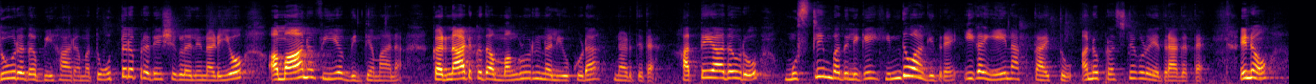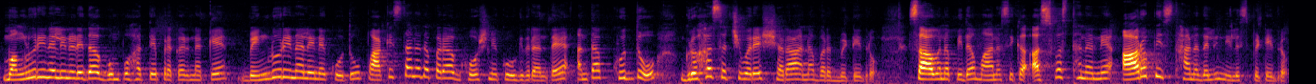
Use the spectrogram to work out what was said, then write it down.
ದೂರದ ಬಿಹಾರ ಮತ್ತು ಉತ್ತರ ಪ್ರದೇಶಗಳಲ್ಲಿ ನಡೆಯೋ ಅಮಾನವೀಯ ವಿದ್ಯಮಾನ. ಕರ್ನಾಟಕದ ಮಂಗಳೂರಿನಲ್ಲಿಯೂ ಕೂಡ ನಡೆದಿದೆ. ಹತ್ಯೆಯಾದವರು ಮುಸ್ಲಿಂ ಬದಲಿಗೆ ಹಿಂದೂ ಆಗಿದ್ರೆ ಈಗ ಏನಾಗ್ತಾ ಇತ್ತು ಅನ್ನೋ ಪ್ರಶ್ನೆಗಳು ಎದುರಾಗುತ್ತೆ. ಇನ್ನು ಮಂಗಳೂರಿನಲ್ಲಿ ನಡೆದ ಗುಂಪು ಹತ್ಯೆ ಪ್ರಕರಣಕ್ಕೆ ಬೆಂಗಳೂರಿನಲ್ಲೇನೆ ಕೂತು ಪಾಕಿಸ್ತಾನದ ಪರ ಘೋಷಣೆ ಕೂಗಿದ್ರಂತೆ ಅಂತ ಖುದ್ದು ಗೃಹ ಸಚಿವರೇ ಶರಾನ ಬರೆದ್ಬಿಟ್ಟಿದ್ರು. ಸಾವನ್ನಪ್ಪಿದ ಮಾನಸಿಕ ಅಸ್ವಸ್ಥನನ್ನೇ ಆರೋಪಿ ಸ್ಥಾನದಲ್ಲಿ ನಿಲ್ಲಿಸ್ಬಿಟ್ಟಿದ್ರು.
